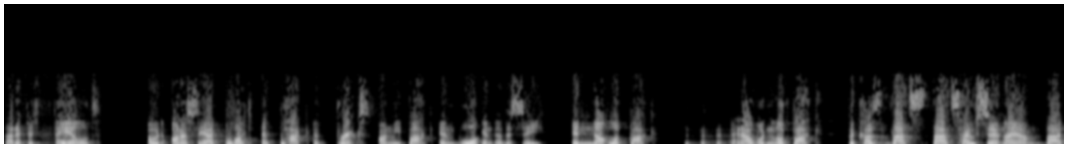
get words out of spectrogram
that if it failed, I would honestly, I'd put a pack of bricks on me back and walk into the sea and not look back. And I wouldn't look back because that's, that's how certain I am that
